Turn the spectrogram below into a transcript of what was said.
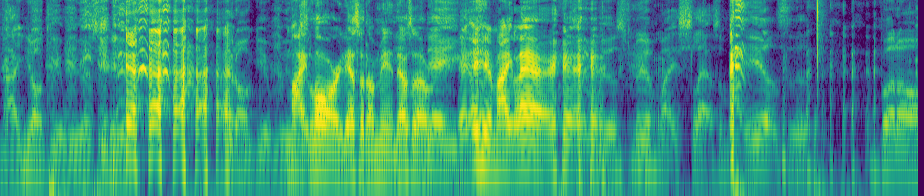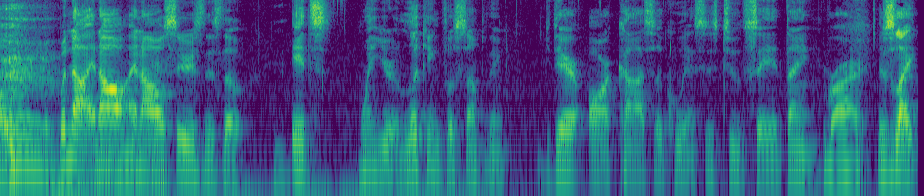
Nah, you don't get Will Smith. you don't get Will Mike Smith. Lowrey. That's what I meant. That's Yeah, what. there you go. Mike Lowrey. Will Smith might slap somebody else up. But um but no, in all in all seriousness though, it's when you're looking for something, there are consequences to said thing. right. It's like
